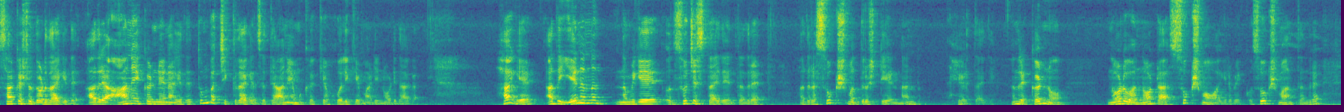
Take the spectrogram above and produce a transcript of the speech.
ಸಾಕಷ್ಟು ದೊಡ್ಡದಾಗಿದೆ. ಆದರೆ ಆನೆ ಕಣ್ಣೇನಾಗಿದೆ ತುಂಬ ಚಿಕ್ಕದಾಗಿ ಅನಿಸುತ್ತೆ. ಆನೆಯ ಮುಖಕ್ಕೆ ಹೋಲಿಕೆ ಮಾಡಿ ನೋಡಿದಾಗ. ಹಾಗೆ ಅದು ಏನನ್ನು ನಮಗೆ ಒಂದು ಸೂಚಿಸ್ತಾ ಇದೆ ಅಂತಂದರೆ ಅದರ ಸೂಕ್ಷ್ಮ ದೃಷ್ಟಿಯನ್ನು ಹೇಳ್ತಾ ಇದೆ. ಅಂದರೆ ಕಣ್ಣು ನೋಡುವ ನೋಟ ಸೂಕ್ಷ್ಮವಾಗಿರಬೇಕು. ಸೂಕ್ಷ್ಮ ಅಂತಂದರೆ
